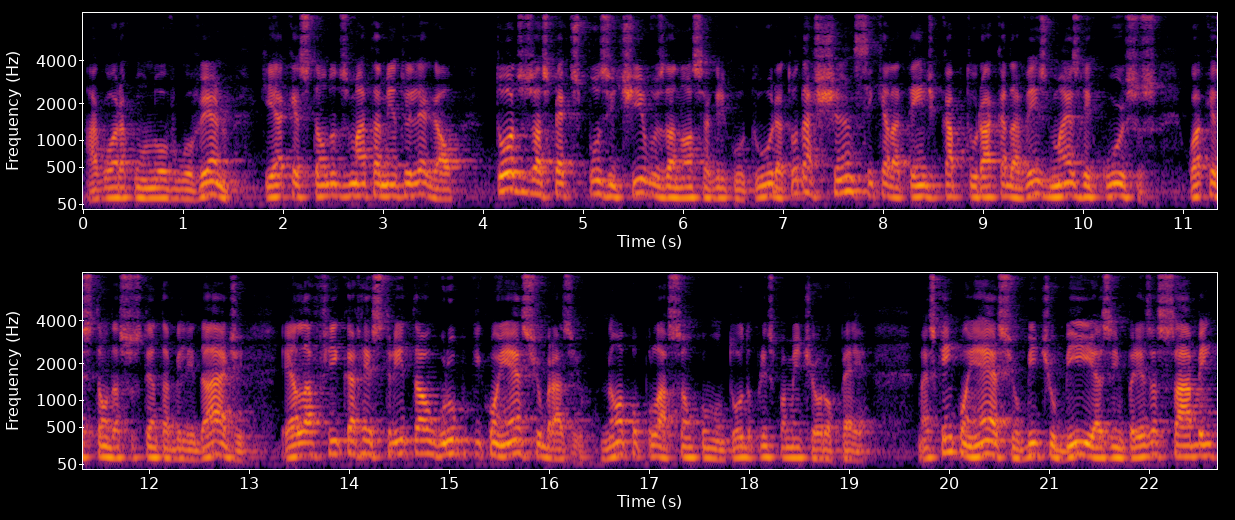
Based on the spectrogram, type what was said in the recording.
agora com o novo governo, que é a questão do desmatamento ilegal. Todos os aspectos positivos da nossa agricultura, toda a chance que ela tem de capturar cada vez mais recursos com a questão da sustentabilidade, ela fica restrita ao grupo que conhece o Brasil, não a população como um todo, principalmente europeia. Mas quem conhece o B2B, as empresas sabem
